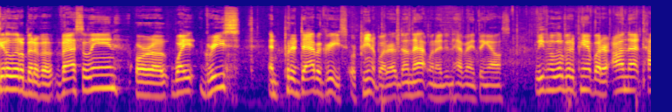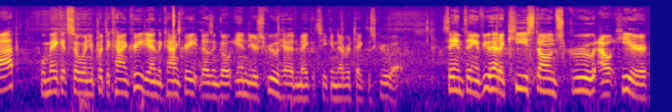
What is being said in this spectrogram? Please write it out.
get a little bit of a Vaseline or a white grease and put a dab of grease or peanut butter. I've done that when I didn't have anything else. Leaving a little bit of peanut butter on that top will make it so when you put the concrete in, the concrete doesn't go into your screw head and make it so you can never take the screw out. Same thing, if you had a keystone screw out here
